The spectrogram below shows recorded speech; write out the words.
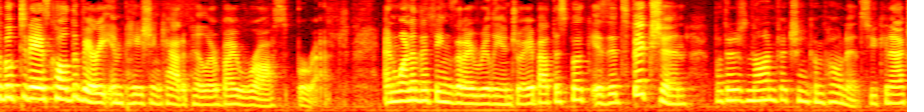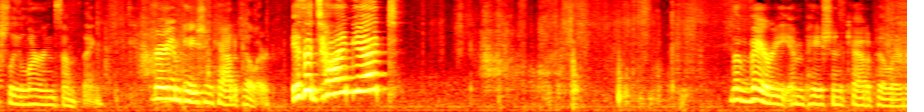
The book today is called The Very Impatient Caterpillar by Ross Burach. And one of the things that I really enjoy about this book is it's fiction, but there's nonfiction components. You can actually learn something. Very Impatient Caterpillar. Is it time yet? The very impatient caterpillar.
